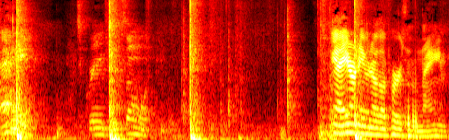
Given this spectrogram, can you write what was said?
Hey! Scream from someone. Yeah, you don't even know the person's name.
